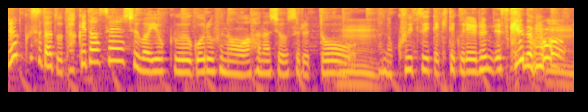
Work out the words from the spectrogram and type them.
レックスだと武田選手はよくゴルフの話をすると、うん。あの食いついてきてくれるんですけども、うん。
